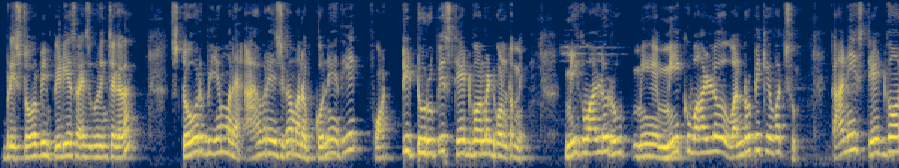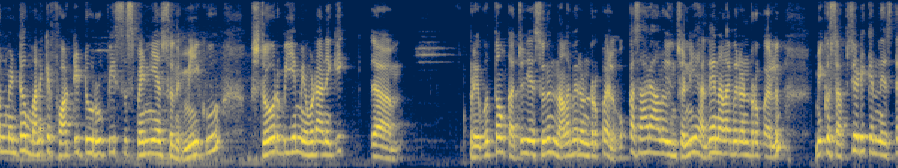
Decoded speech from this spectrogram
ఇప్పుడు ఈ స్టోర్ బియ్యం పీడిఎస్ రైస్ గురించే కదా. స్టోర్ బియ్యం మన యావరేజ్గా మనం కొనేది forty two rupees state government కొంటుంది మీకు వాళ్ళు రూ మీ మీకు వాళ్ళు వన్ రూపీకి ఇవ్వచ్చు. కానీ స్టేట్ గవర్నమెంట్ మనకి ఫార్టీ టూ రూపీస్ స్పెండ్ చేస్తుంది. మీకు స్టోర్ బియ్యం ఇవ్వడానికి ప్రభుత్వం ఖర్చు చేస్తుంది నలభై రెండు రూపాయలు. ఒక్కసారి ఆలోచించండి అదే నలభై రెండు రూపాయలు మీకు సబ్సిడీ కింద ఇస్తే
